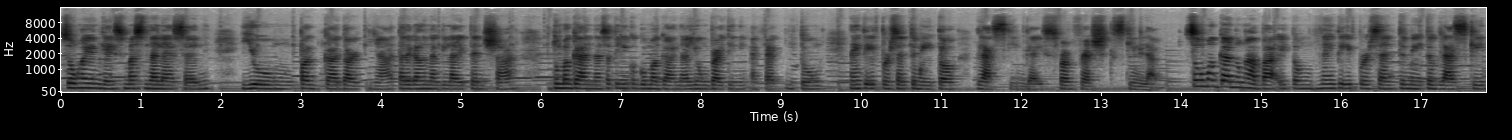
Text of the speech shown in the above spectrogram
So ngayon guys, mas na-lessen yung pagka-dark niya. Talagang nag-lighten siya. Gumagana, sa tingin ko gumagana yung brightening effect nitong 98% tomato glass skin guys from Fresh Skin Lab. So, magkano nga ba itong 98% tomato glass skin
